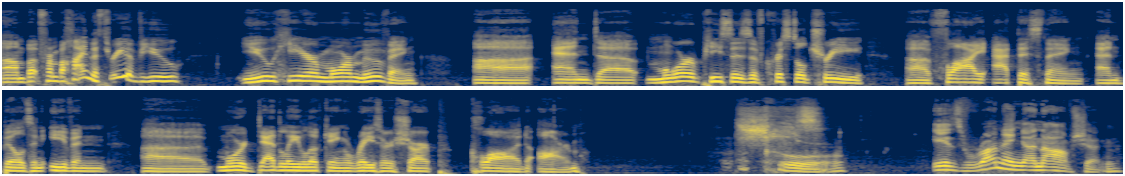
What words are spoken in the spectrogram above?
Um, but from behind the three of you, you hear more moving, uh, and uh, more pieces of crystal tree uh, fly at this thing and builds an even uh, more deadly looking razor sharp clawed arm. Cool. Is running an option?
